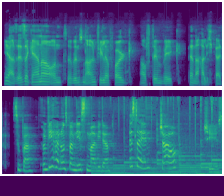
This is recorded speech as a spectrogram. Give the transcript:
ja, sehr, sehr gerne und wir wünschen allen viel Erfolg auf dem Weg der Nachhaltigkeit. Super. Und wir hören uns beim nächsten Mal wieder. Bis dahin. Ciao. Tschüss.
